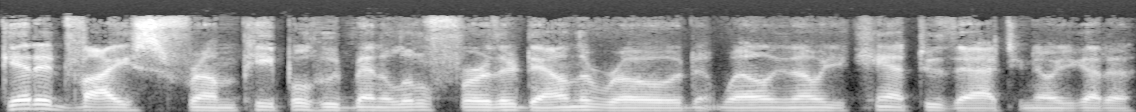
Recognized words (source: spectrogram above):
get advice from people who'd been a little further down the road. Well you know you can't do that. You know you got to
